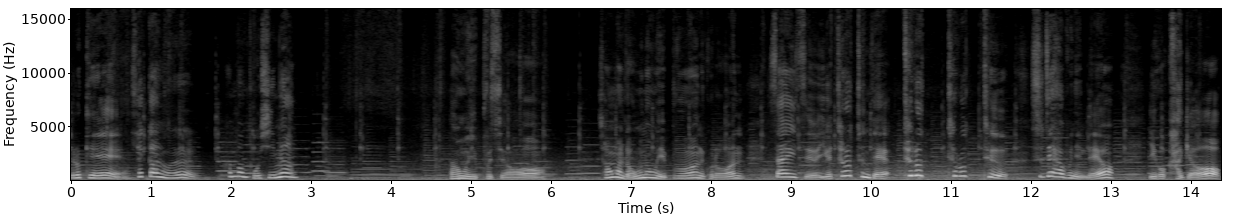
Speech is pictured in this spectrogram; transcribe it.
이렇게 색감을 한번 보시면 너무 예쁘죠. 정말 너무너무 예쁜 그런 사이즈. 이게 트로트인데, 트로, 트로트 수제 화분인데요. 이거 가격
